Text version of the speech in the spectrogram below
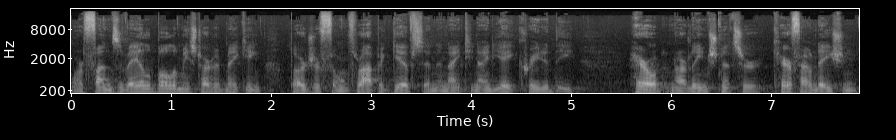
more funds available, and we started making larger philanthropic gifts, and in 1998 created the Harold and Arlene Schnitzer Care Foundation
